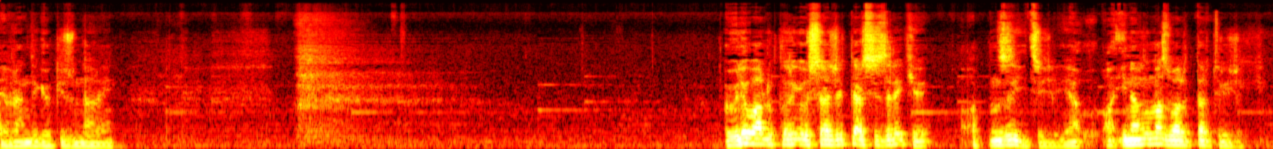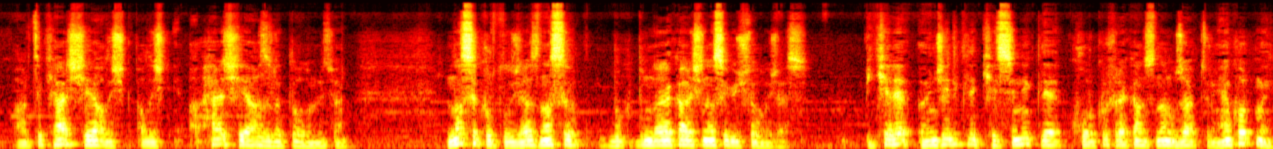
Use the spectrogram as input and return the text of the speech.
evrende, gökyüzünde arayın. öyle varlıkları gösterecekler sizlere ki aklınızı yitirecek. Ya inanılmaz varlıklar türeyecek. Artık her şeye alış, alış her şeye hazırlıklı olun lütfen. Nasıl kurtulacağız? Nasıl bu, bunlara karşı nasıl güçlü olacağız? Bir kere öncelikle kesinlikle korku frekansından uzak durun. Yani korkmayın.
